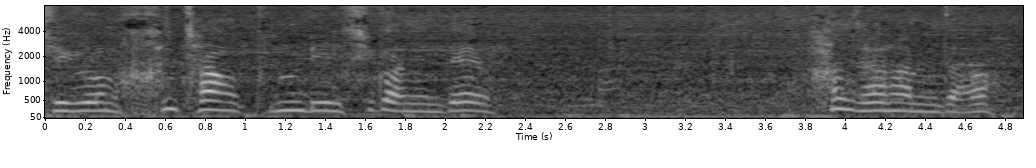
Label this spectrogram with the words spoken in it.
지금 한창 분빌 시간인데 한산합니다.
